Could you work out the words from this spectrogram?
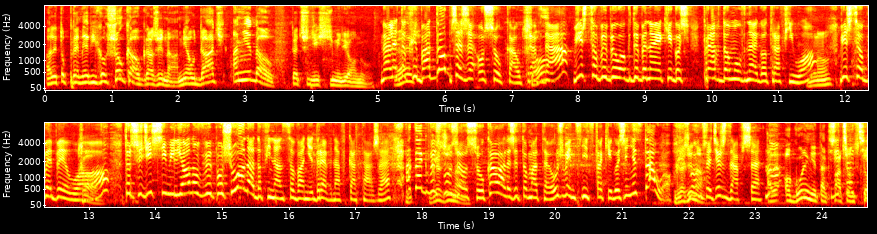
Ale to premier ich oszukał, Grażyna. Miał dać, a nie dał te 30 milionów. No ale to Wiesz? chyba dobrze, że oszukał, prawda? Wiesz, co by było, gdyby na jakiegoś prawdomównego trafiło? No. Wiesz, co by było? Co? To 30 milionów by poszło na dofinansowanie drewna w Katarze. A tak wyszło, Grażyna. że oszukał, ale że to Mateusz, więc nic takiego się nie stało. Grażyna. Bo przecież zawsze. No. Ale ogólnie tak się patrząc, to,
